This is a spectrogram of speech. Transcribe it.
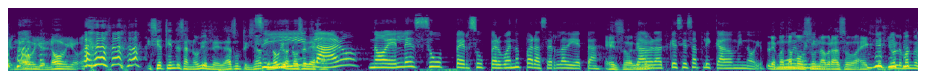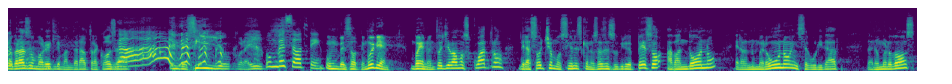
El novio, el novio. ¿Y si atiendes al novio, le das nutrición a sí, tu novio o no se deja? claro. No, él es súper, súper bueno para hacer la dieta. Eso, La verdad que sí es aplicado mi novio. Le Muy, mandamos muy un lindo. abrazo a Héctor. Yo le mando un abrazo, Moret le mandará otra cosa. ¡Ah! Un besillo por ahí. Un besote. Un besote. Muy bien. Bueno, entonces llevamos cuatro de las ocho emociones que nos hacen subir de peso. Abandono era la número uno, inseguridad la número dos,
